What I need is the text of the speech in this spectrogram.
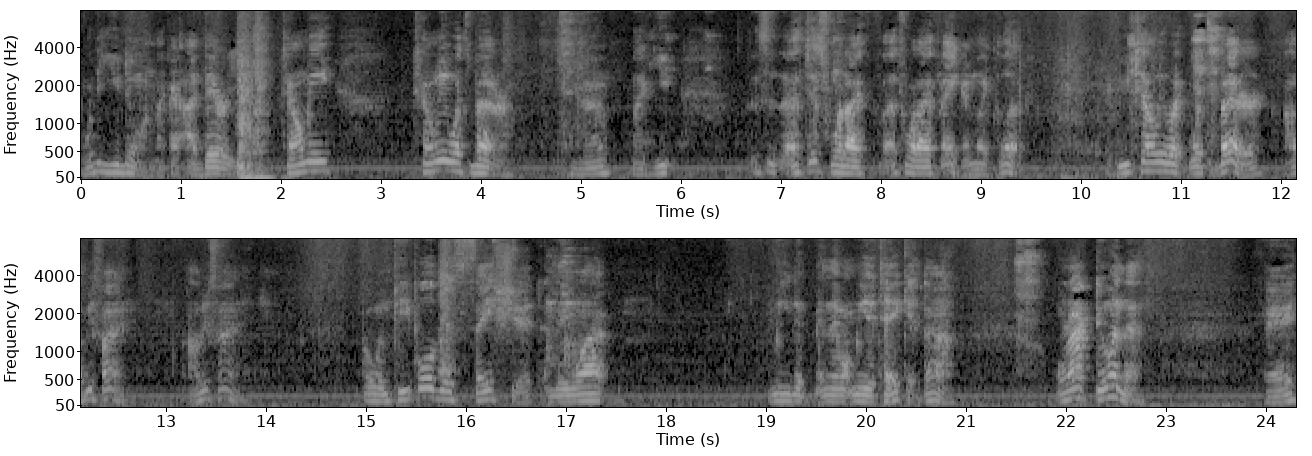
What are you doing? Like, I, I dare you. Tell me, tell me what's better. You know? Like, you, this is, that's just what I, that's what I think. I'm like, look, if you tell me what, what's better, I'll be fine. I'll be fine. But when people just say shit and they want me to, and they want me to take it, duh. We're not doing that. Okay?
